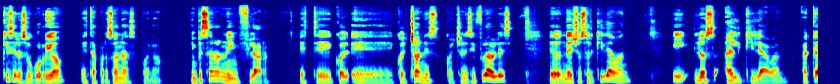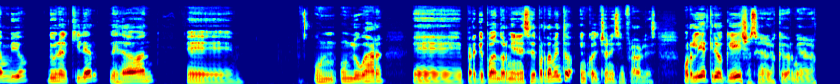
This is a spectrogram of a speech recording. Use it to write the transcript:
¿Qué se les ocurrió a estas personas? Bueno, empezaron a inflar este, eh, colchones, colchones inflables, donde ellos alquilaban y los alquilaban. A cambio de un alquiler les daban eh, un, lugar eh, para que puedan dormir en ese departamento en colchones inflables. En realidad creo que ellos eran los que dormían en los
